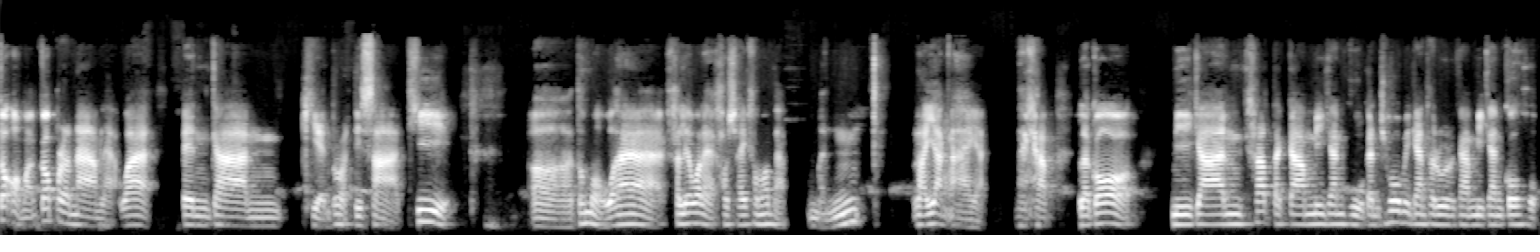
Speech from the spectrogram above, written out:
ก็ออกมาก็ประนามแหละว่าเป็นการเขียนประวัติศาสตร์ที่เอ่อต้องบอกว่าเขาเรียกว่าอะไรเขาใช้คำว่าแบบเหมือนไร้อย่างอายอะนะครับ แล้วก็มีการฆาตกรรม มีการขู่กันโชคมีการทารุณกรรมมีการโกหก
